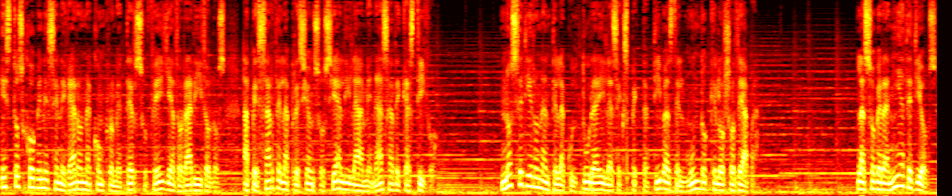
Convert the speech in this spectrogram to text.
estos jóvenes se negaron a comprometer su fe y adorar ídolos, a pesar de la presión social y la amenaza de castigo. No cedieron ante la cultura y las expectativas del mundo que los rodeaba. La soberanía de Dios,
